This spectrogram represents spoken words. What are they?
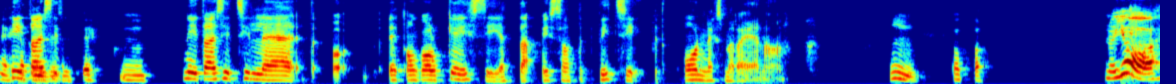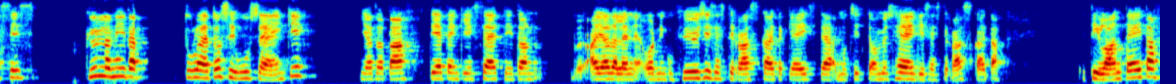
Ehkä niin, tai sitten mm. niin, tai sit silleen, että et onko ollut keissi, että missä olette, vitsi, että onneksi mä reenaan. Mm, totta. No joo, siis kyllä niitä tulee tosi useinkin. Ja tota, tietenkin se, että niitä on, ajatellen, on niin fyysisesti raskaita keissejä, mutta sitten on myös henkisesti raskaita tilanteita,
